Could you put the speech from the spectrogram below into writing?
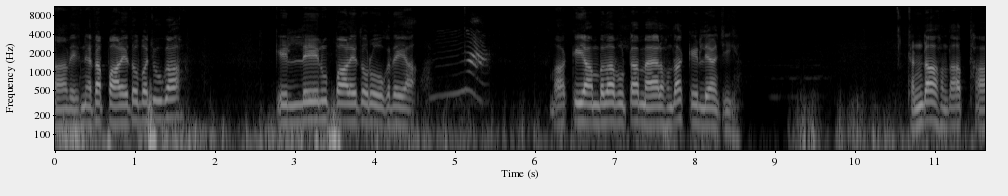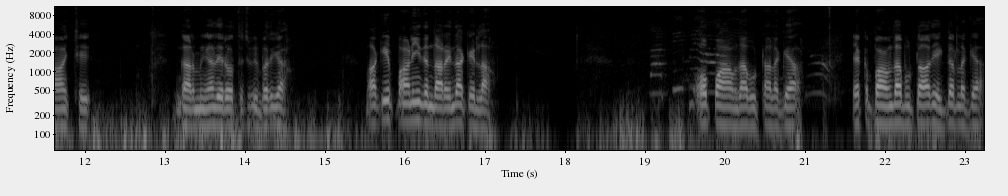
ਆ ਦੇ ਨੇ ਤਾਂ ਪਾਲੇ ਤੋਂ ਬਚੂਗਾ। ਕੇਲੇ ਨੂੰ ਪਾਲੇ ਤੋਂ ਰੋਕਦੇ ਆ। ਬਾਕੀ ਅੰਬ ਦਾ ਬੂਟਾ ਮੈਲ ਹੁੰਦਾ ਕੇਲਿਆਂ 'ਚ ਹੀ। ਠੰਡਾ ਹੁੰਦਾ ਥਾਂ ਇੱਥੇ। ਗਰਮੀਆਂ ਦੇ ਰੁੱਤ 'ਚ ਵੀ ਵਧੀਆ। ਬਾਕੀ ਪਾਣੀ ਦਿੰਦਾ ਰਹਿੰਦਾ ਕੇਲਾ। ਉਹ ਪਾਮ ਦਾ ਬੂਟਾ ਲੱਗਿਆ। ਇੱਕ ਪਾਮ ਦਾ ਬੂਟਾ ਉਹਦੇ ਇੱਧਰ ਲੱਗਿਆ।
